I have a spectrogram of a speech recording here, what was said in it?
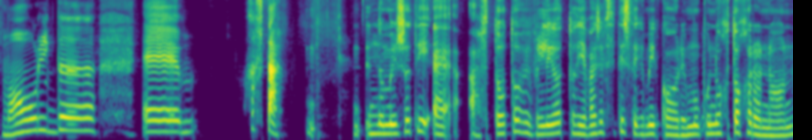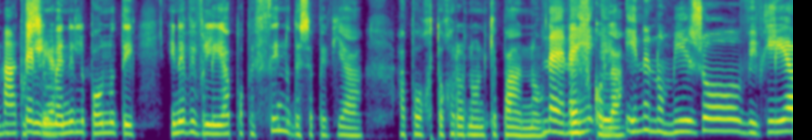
Mould. Ε, αυτά. Νομίζω ότι ε, αυτό το βιβλίο το διαβάζει αυτή τη στιγμή η κόρη μου που είναι 8 χρονών. Α, που τέλεια. σημαίνει λοιπόν ότι είναι βιβλία που απευθύνονται σε παιδιά από 8 χρονών και πάνω. Ναι, ναι, εύκολα. είναι, είναι νομίζω βιβλία,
